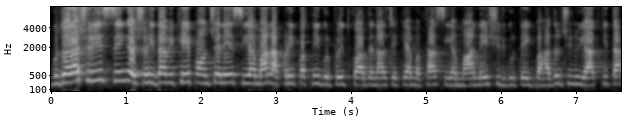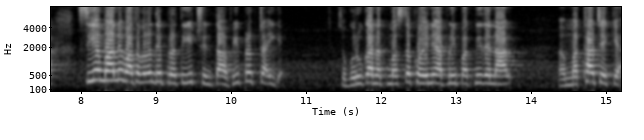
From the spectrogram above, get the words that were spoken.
ਗੁਰਦੁਆਰਾ ਸ਼੍ਰੀ ਸਿੰਘ ਸ਼ਹੀਦਾਂ ਵਿਖੇ ਪਹੁੰਚੇ ਨੇ ਸੀਐਮ ਮਾਨ। ਆਪਣੀ ਪਤਨੀ ਗੁਰਪ੍ਰੀਤ ਕੌਰ ਦੇ ਨਾਲ ਟੇਕਿਆ ਮੱਥਾ। ਸੀਐਮ ਮਾਨ ਨੇ ਸ਼੍ਰੀ ਗੁਰੂ ਤੇਗ ਬਹਾਦਰ ਜੀ ਨੂੰ ਯਾਦ ਕੀਤਾ। ਸੀਐਮ ਮਾਨ ਨੇ ਵਾਤਾਵਰਣ ਦੇ ਪ੍ਰਤੀ ਚਿੰਤਾ ਵੀ ਪ੍ਰਗਟਾਈ ਹੈ। ਸੋ ਗੁਰੂ ਕਾ ਨਤਮਸਤਕ ਹੋਏ ਨੇ ਆਪਣੀ ਪਤਨੀ ਦੇ ਨਾਲ ਮੱਥਾ ਟੇਕਿਆ।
